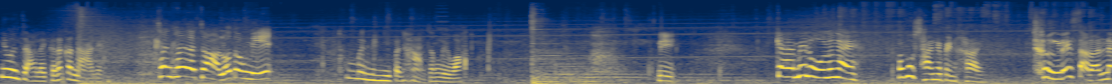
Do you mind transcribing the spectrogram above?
นี่มันจะอะไรกันนักกันหนาเนี่ย ฉันแค่จะจอดรถตรงนี้ทำไมมันมีปัญหาจังเลยวะ นี่ แกไม่รู้หรือไงว่าพวกฉันเนี่ยเป็นใคร ถึงได้สารแน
